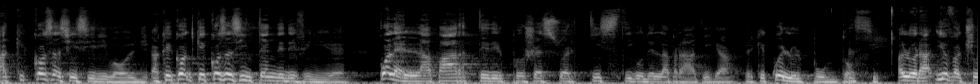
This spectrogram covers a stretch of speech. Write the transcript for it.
a che cosa ci si rivolge? A che, co- che cosa si intende definire? Qual è la parte del processo artistico della pratica? Perché quello è il punto. Eh sì. Allora, io faccio,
